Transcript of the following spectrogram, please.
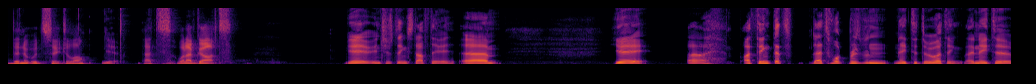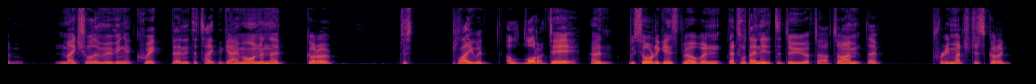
than it would suit Geelong. Yeah. That's what I've got. Yeah, interesting stuff there. Um, yeah, uh, I think that's that's what Brisbane need to do. I think they need to make sure they're moving it quick. They need to take the game on, and they've got to just play with a lot of dare. And we saw it against Melbourne. That's what they needed to do after half time. They've pretty much just got to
